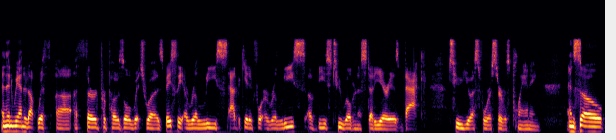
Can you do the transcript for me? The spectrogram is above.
And then we ended up with uh, a third proposal which was basically a release advocated for a release of these two wilderness study areas back to US Forest Service planning. And so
